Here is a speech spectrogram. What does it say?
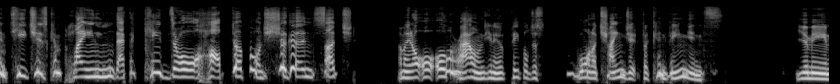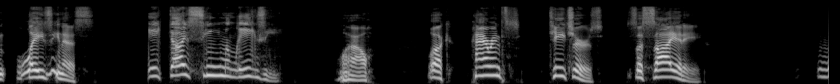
and teachers complaining that the kids are all hopped up on sugar and such. I mean, all, all around, you know, people just want to change it for convenience. You mean laziness? It does seem lazy. Wow. Look, parents, teachers, society. When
